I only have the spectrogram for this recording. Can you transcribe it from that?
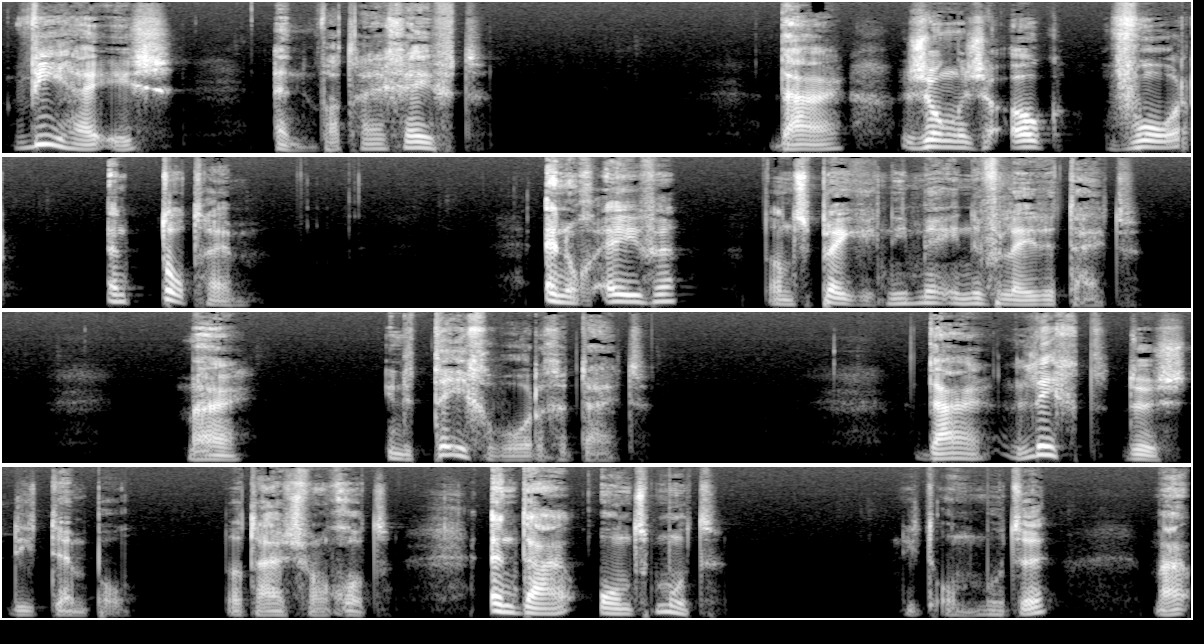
wie hij is en wat hij geeft. Daar zongen ze ook voor en tot hem. En nog even, dan spreek ik niet meer in de verleden tijd, maar in de tegenwoordige tijd. Daar ligt dus die tempel, dat huis van God, en daar ontmoet. Niet ontmoeten, maar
